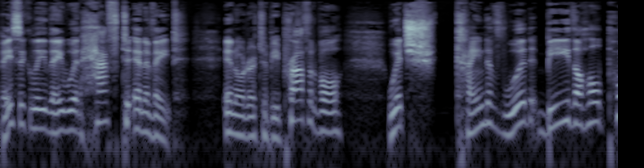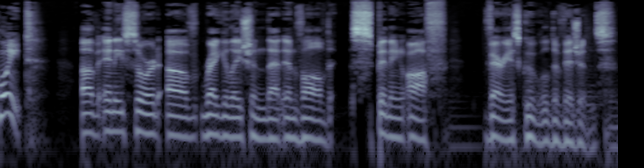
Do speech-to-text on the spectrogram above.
basically they would have to innovate in order to be profitable, which kind of would be the whole point of any sort of regulation that involved spinning off various Google divisions.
